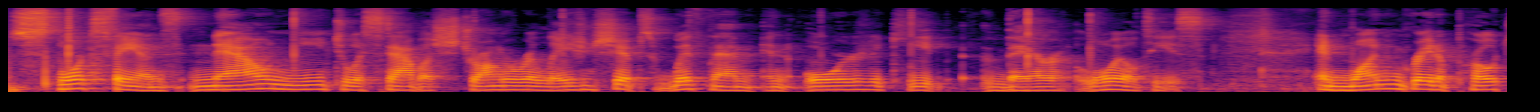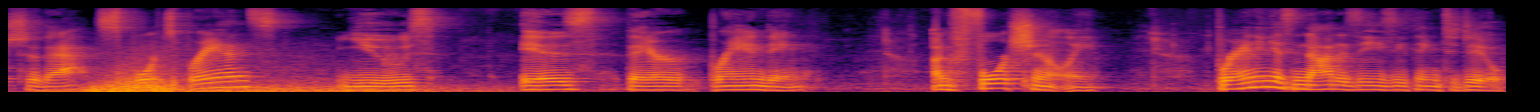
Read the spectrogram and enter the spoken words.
Sports fans now need to establish stronger relationships with them in order to keep their loyalties. And one great approach to that sports brands use is their branding. Unfortunately, branding is not as easy thing to do.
